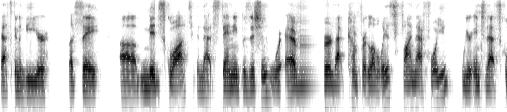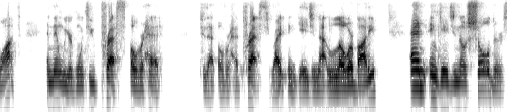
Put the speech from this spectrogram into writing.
that's going to be your, let's say, uh, mid squat in that standing position, wherever that comfort level is, find that for you. We are into that squat, and then we are going to press overhead to that overhead press, right? Engaging that lower body and engaging those shoulders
